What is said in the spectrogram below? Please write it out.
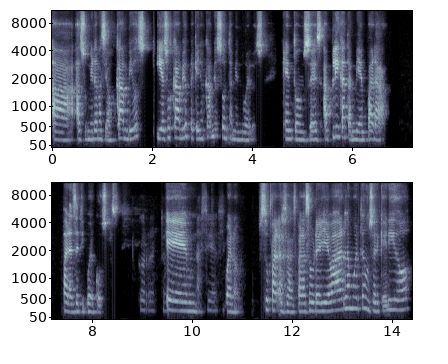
a asumir demasiados cambios y esos cambios, pequeños cambios, son también duelos. Entonces, aplica también para, para ese tipo de cosas. Correcto. Em, Así es. Bueno, para, para sobrellevar la muerte de un ser querido,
